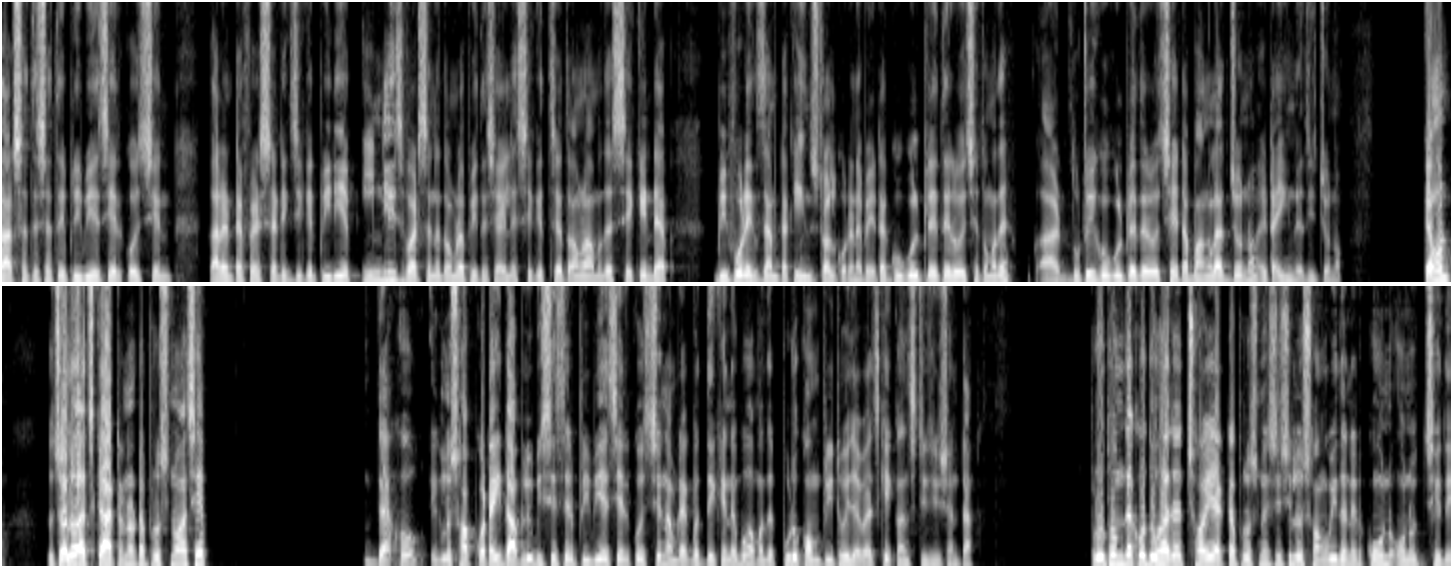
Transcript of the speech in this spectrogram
তার সাথে সাথে previous year question current affair স্ট্র্যাটেজিকের পিডিএফ ইংলিশ ভার্সনে তোমরা পেতে চাইলে। সেক্ষেত্রে তো আমরা আমাদের সেকেন্ড অ্যাপ বিফোর এক্সামটাকে ইনস্টল করে নেবে। এটা গুগল প্লেতে রয়েছে তোমাদের, আর দুটোই গুগল প্লেতে রয়েছে। এটা বাংলার জন্য, এটা ইংরাজির জন্য। কেমন? তো চলো আজকে আটান্নটা প্রশ্ন আছে। দেখো, এগুলো সবকটাই ডাব্লিউবিসিএস এর প্রিভিয়াস ইয়ার কোয়েশ্চেন আমরা একবার দেখে নেব, আমাদের পুরো কমপ্লিট হয়ে যাবে আজকে কনস্টিটিউশনটা প্রথম দেখো দু হাজার ছয়ে একটা প্রশ্ন এসেছিল, সংবিধানের কোন অনুচ্ছেদে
